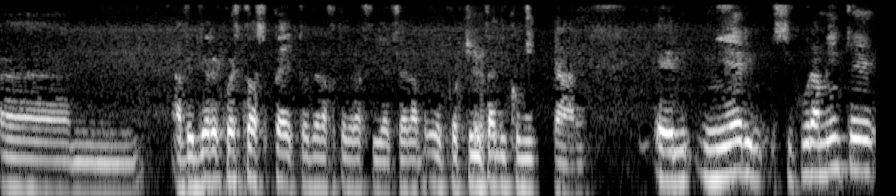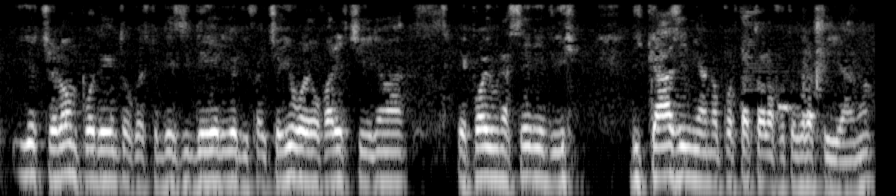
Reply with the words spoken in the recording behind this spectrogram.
ehm, a vedere questo aspetto della fotografia, cioè l'opportunità certo. di comunicare. E mi eri, sicuramente io ce l'ho un po' dentro questo desiderio di fare, cioè io volevo fare il cinema e poi una serie di, di casi mi hanno portato alla fotografia, no?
